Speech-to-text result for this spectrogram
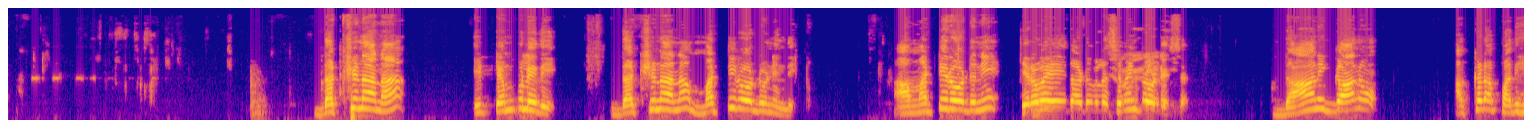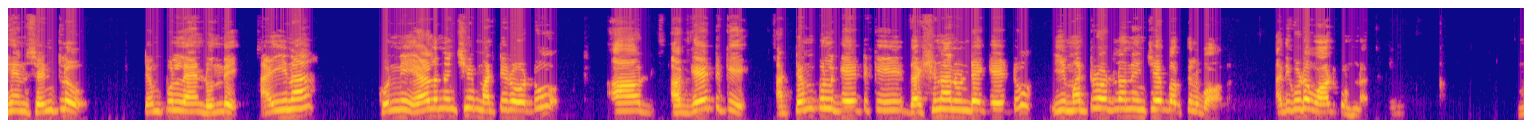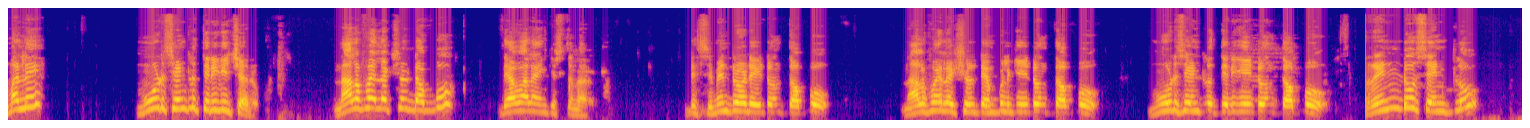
దక్షిణాన ఈ టెంపుల్ ఇది. దక్షిణాన మట్టి రోడ్డు ఉండింది. ఆ మట్టి రోడ్డుని ఇరవై ఐదు అడుగుల సిమెంట్ రోడ్ వేశారు. దానికి గాను అక్కడ పదిహేను సెంట్లు టెంపుల్ ల్యాండ్ ఉంది. అయినా కొన్ని ఏళ్ళ నుంచి మట్టి రోడ్డు ఆ గేటుకి ఆ టెంపుల్ గేటుకి దక్షిణాన ఉండే గేటు ఈ మట్టి రోడ్లో నుంచే భక్తులు పోవాలి. అది కూడా వాడుకుంటున్నారు. మళ్ళీ మూడు సెంట్లు తిరిగి ఇచ్చారు. నలభై లక్షల డబ్బు దేవాలయానికి ఇస్తున్నారు. అంటే సిమెంట్ రోడ్ వేయటం తప్పు నలభై లక్షలు టెంపుల్కి ఇయటం తప్పు మూడు సెంట్లు తిరిగి ఇయటం తప్పు. రెండు సెంట్లు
